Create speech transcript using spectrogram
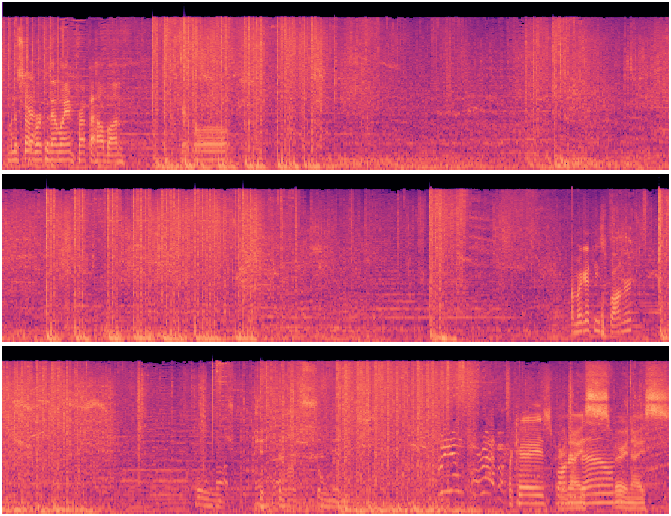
I'm gonna start Yeah. working that way and prep a hell bomb. Careful. I'm gonna get these spawners. Holy shit! There are so many. Freedom forever. Okay, Very spawner nice. down. Very nice.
